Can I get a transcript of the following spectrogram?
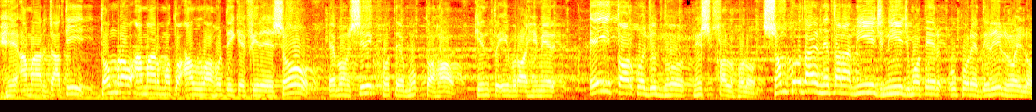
হে আমার জাতি, তোমরাও আমার মতো আল্লাহর দিকে ফিরে এসো এবং শিরিক হতে মুক্ত হও। কিন্তু ইব্রাহিমের এই তর্কযুদ্ধ নিষ্ফল হলো। সম্প্রদায়ের নেতারা নিজ নিজ মতের উপরে দৃঢ় রইল।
